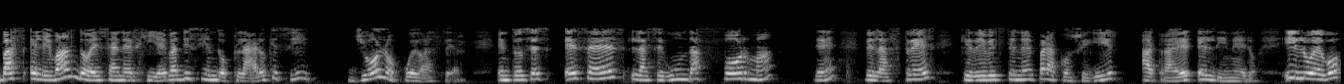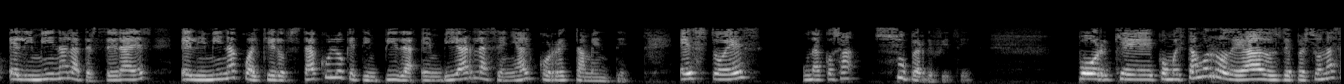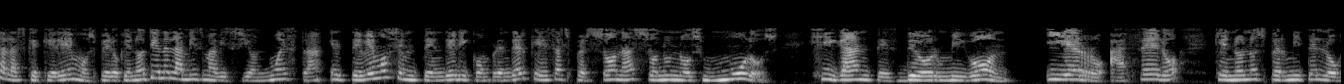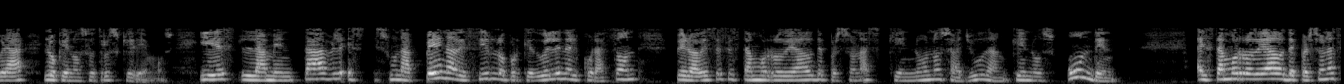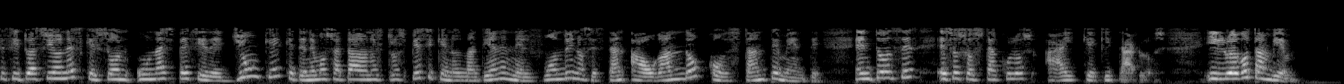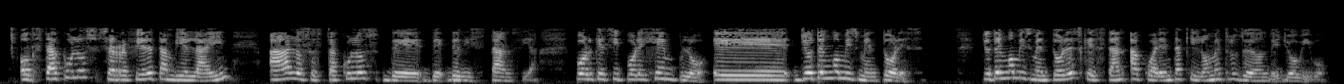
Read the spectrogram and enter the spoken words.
vas elevando esa energía y vas diciendo, claro que sí, yo lo puedo hacer. Entonces, esa es la segunda forma ¿eh? de las tres que debes tener para conseguir atraer el dinero. Y luego elimina, la tercera es, elimina cualquier obstáculo que te impida enviar la señal correctamente. Esto es una cosa súper difícil porque como estamos rodeados de personas a las que queremos, pero que no tienen la misma visión nuestra, eh, debemos entender y comprender que esas personas son unos muros gigantes de hormigón, hierro, acero, que no nos permiten lograr lo que nosotros queremos. Y es lamentable, es, es una pena decirlo porque duele en el corazón, pero a veces estamos rodeados de personas que no nos ayudan, que nos hunden estamos rodeados de personas y situaciones que son una especie de yunque que tenemos atado a nuestros pies y que nos mantienen en el fondo y nos están ahogando constantemente. Entonces, esos obstáculos hay que quitarlos. Y luego también, obstáculos se refiere también la IN a los obstáculos de, distancia. Porque si, por ejemplo, eh, yo tengo mis mentores, yo tengo mis mentores que están a 40 kilómetros de donde yo vivo.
